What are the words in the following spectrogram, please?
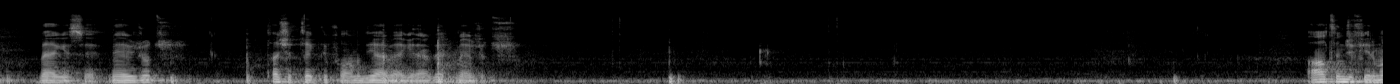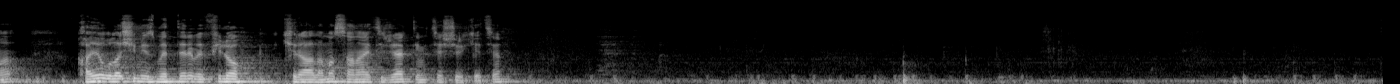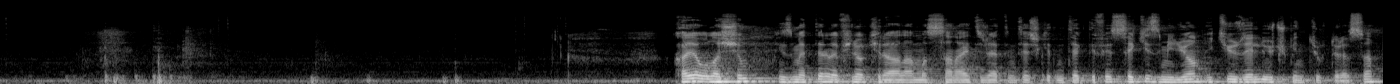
belgesi mevcut. Taşıt teklif formu diğer belgelerde mevcut. Altıncı firma Kaya Ulaşım Hizmetleri ve Filo Kiralama Sanayi Ticaret Limited Şirketi. Kaya Ulaşım Hizmetleri ve Filo Kiralanması Sanayi Ticaret Limite Şirketi'nin teklifi 8 milyon 253 bin Türk Lirası.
